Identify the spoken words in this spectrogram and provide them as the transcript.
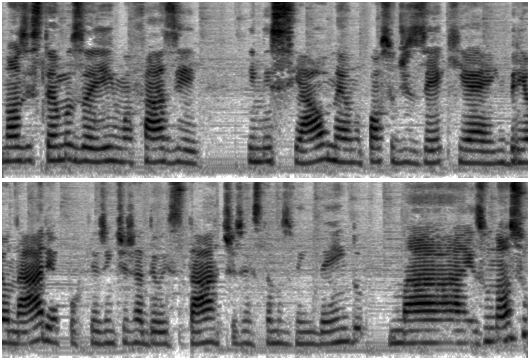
Nós estamos aí em uma fase inicial, né? Eu não posso dizer que é embrionária, porque a gente já deu start, já estamos vendendo, mas o nosso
